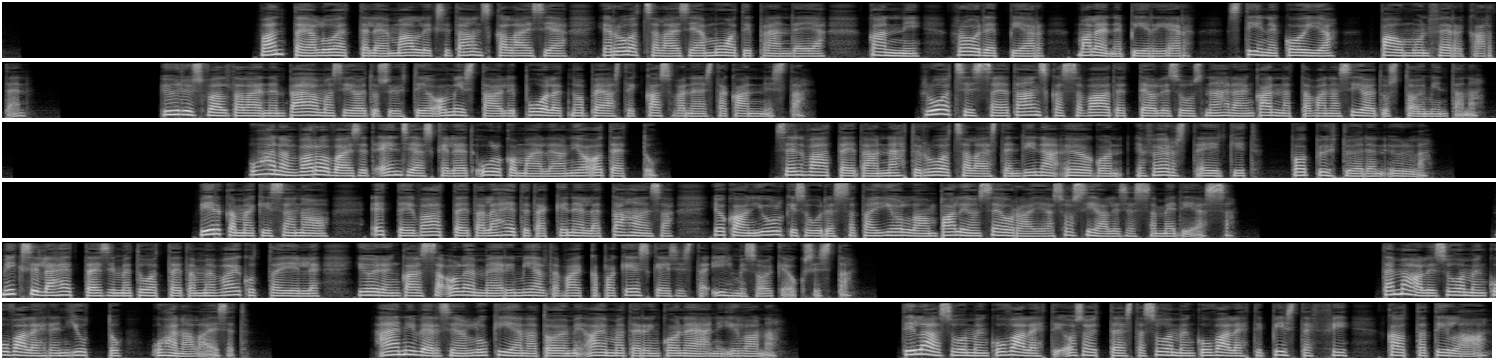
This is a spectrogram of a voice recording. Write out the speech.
Vanttaja luettelee malliksi tanskalaisia ja ruotsalaisia muotibrändejä Kanni, Rodepier, Malene Pirjer, Stine Koija, Paumun Ferkarten. Yhdysvaltalainen pääomasijoitusyhtiö omistaa yli puolet nopeasti kasvaneesta kannista. Ruotsissa ja Tanskassa vaateteollisuus nähdään kannattavana sijoitustoimintana. Uhanan varovaiset ensiaskeleet ulkomaille on jo otettu. Sen vaatteita on nähty ruotsalaisten Dina Ögon ja First Aid Kit pop yllä. Virkamäki sanoo, ettei vaatteita lähetetä kenelle tahansa, joka on julkisuudessa tai jolla on paljon seuraajia sosiaalisessa mediassa. Miksi lähettäisimme tuotteitamme vaikuttajille, joiden kanssa olemme eri mieltä vaikkapa keskeisistä ihmisoikeuksista? Tämä oli Suomen Kuvalehden juttu, uhanalaiset. Ääniversion lukijana toimi Aimaterin koneääni Ilona. Tilaa Suomen Kuvalehti osoitteesta suomenkuvalehti.fi kautta tilaa.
